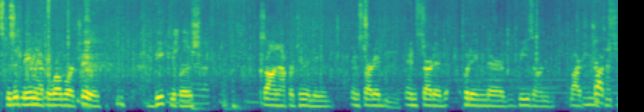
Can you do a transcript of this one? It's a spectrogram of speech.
specific, mainly after World War II, beekeepers saw an opportunity and started and started putting their bees on large Mm, trucks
